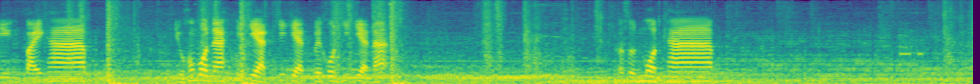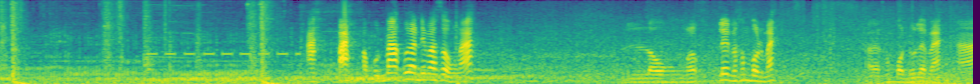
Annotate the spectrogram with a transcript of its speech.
ยิงไปครับ อยู่ข้างบนนะขี้เกียจขี้เกียจเป็นคนขี้เกียจนะกระสุนหมดครับอะไปขอบคุณมากเพื่อนที่มาส่งนะ ลงเล่นไปข้างบนไหมเออข้างบนนู้นเลยไหมอ่า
